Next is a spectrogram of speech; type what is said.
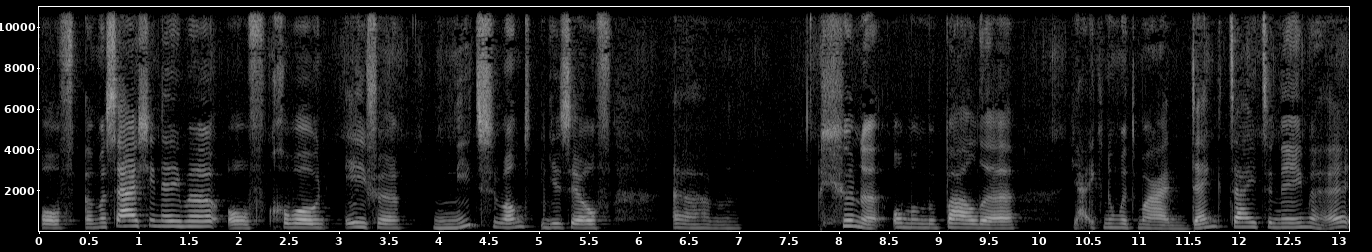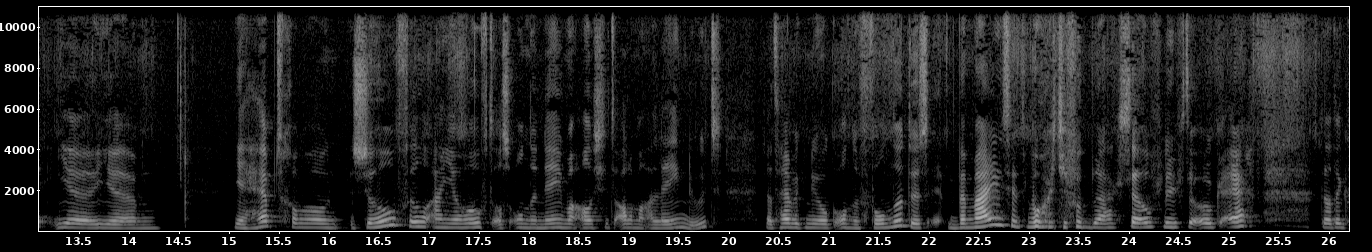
of een massage nemen, of gewoon even niets, want jezelf um, gunnen om een bepaalde, ja, ik noem het maar denktijd te nemen. Hè? Je, je, je hebt gewoon zoveel aan je hoofd als ondernemer als je het allemaal alleen doet. Dat heb ik nu ook ondervonden. Dus bij mij is het woordje vandaag zelfliefde ook echt dat ik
